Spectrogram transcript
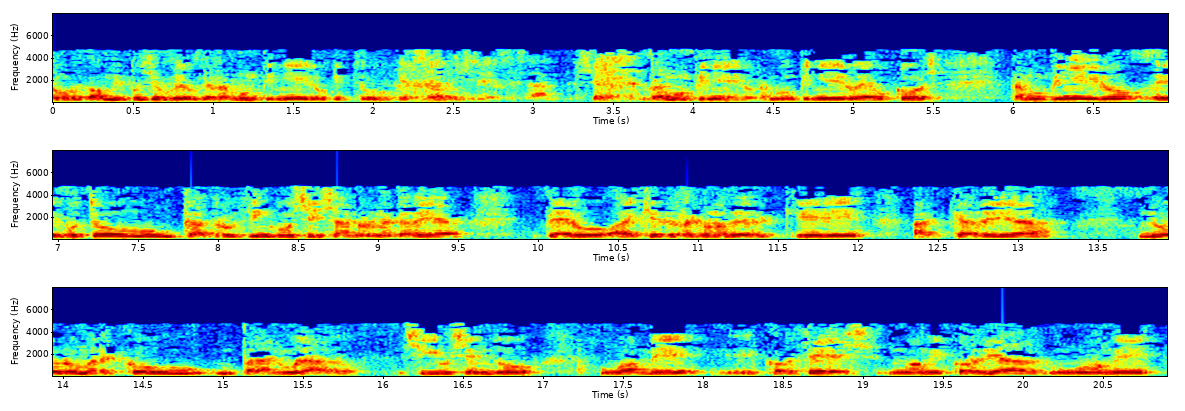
o home? Pois eu creo que Ramón Piñeiro que tú que sabes. Sí, Ramón Piñeiro, Ramón Piñeiro é o cos. Ramón Piñeiro eh, botou 4 ou 5 ou 6 anos na cadea, pero hai que reconocer que a cadea non o marcou para anulado. Siguiu sendo un home eh, cortés, un home cordial, un home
